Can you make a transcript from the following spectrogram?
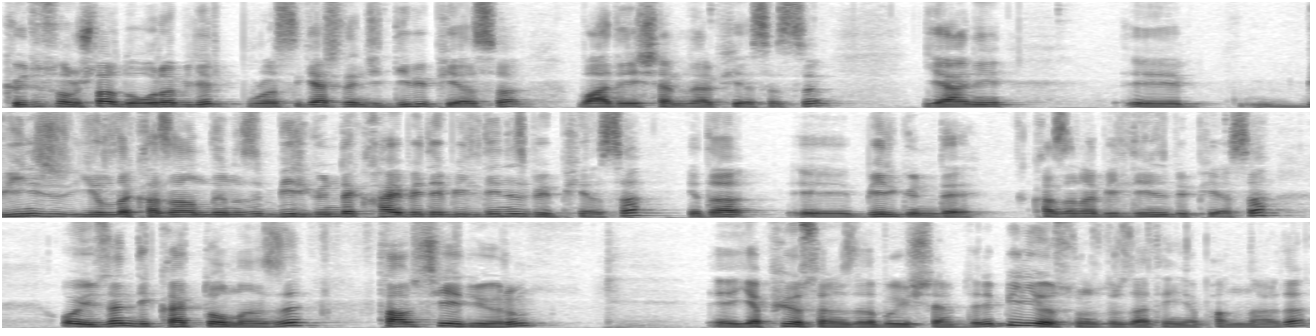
kötü sonuçlar doğurabilir. Burası gerçekten ciddi bir piyasa. Vade işlemler piyasası. Yani e, bir yılda kazandığınızı bir günde kaybedebildiğiniz bir piyasa ya da e, bir günde kazanabildiğiniz bir piyasa. O yüzden dikkatli olmanızı tavsiye ediyorum. E, yapıyorsanız da bu işlemleri biliyorsunuzdur zaten yapanlarda.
